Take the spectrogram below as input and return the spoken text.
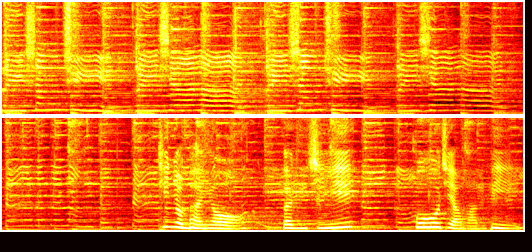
推上去，推下来，推上去，推下来。哒哒哒啷咚听众朋友，本集播讲完毕，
